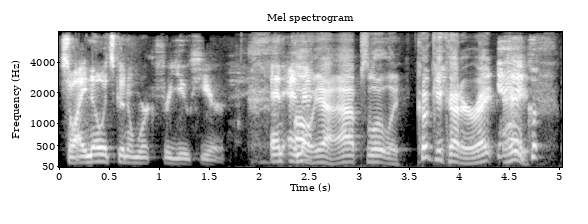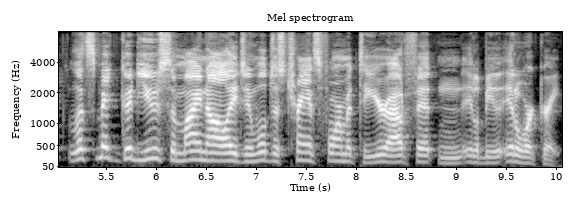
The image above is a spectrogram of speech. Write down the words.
So I know it's going to work for you here. And, and oh that, yeah, absolutely, cookie cutter, right? Yeah, hey, let's make good use of my knowledge, and we'll just transform it to your outfit, and it'll be it'll work great.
